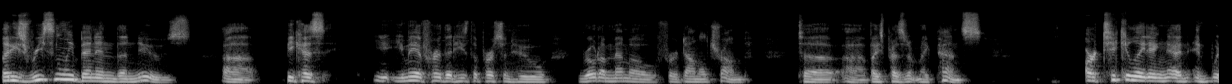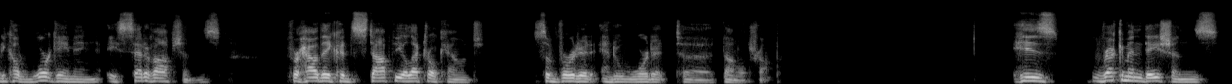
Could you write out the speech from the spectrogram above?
But he's recently been in the news uh, because you, you, may have heard that he's the person who wrote a memo for Donald Trump to uh, Vice President Mike Pence, articulating and, what he called wargaming a set of options for how they could stop the electoral count subvert it and award it to Donald Trump. His recommendations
